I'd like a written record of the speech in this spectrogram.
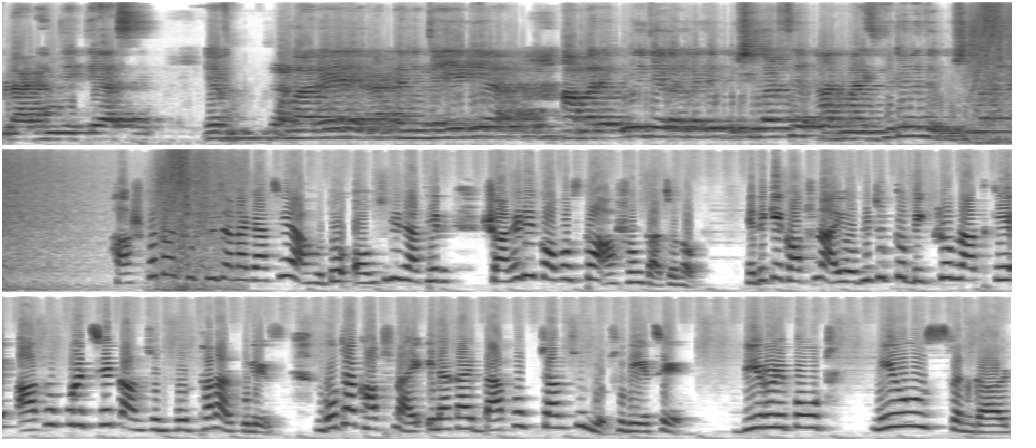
ব্লাডিং দিতে আছে পিঠের মধ্যে ঘুষি মারছে। হাসপাতাল সূত্রে জানা গেছে, আহত অঞ্জলি নাথের শারীরিক অবস্থা আশঙ্কাজনক। এদিকে ঘটনায় অভিযুক্ত বিক্রম নাথকে আটক করেছে কাঞ্চনপুর থানার পুলিশ। গোটা ঘটনায় এলাকায় ব্যাপক চাঞ্চল্য ছড়িয়েছে। ব্যুরো রিপোর্ট, নিউজ ভ্যানগার্ড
